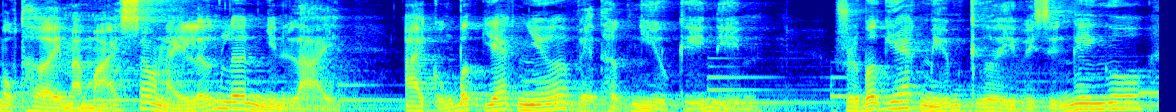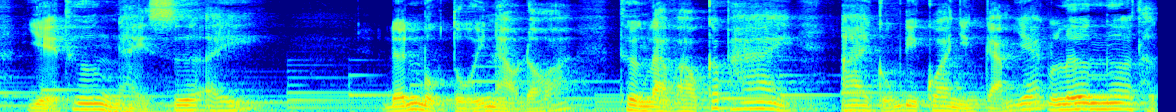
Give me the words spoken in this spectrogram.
một thời mà mãi sau này lớn lên nhìn lại, ai cũng bất giác nhớ về thật nhiều kỷ niệm, rồi bất giác mỉm cười vì sự ngây ngô, dễ thương ngày xưa ấy. Đến một tuổi nào đó, thường là vào cấp 2 ai cũng đi qua những cảm giác lơ ngơ thật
